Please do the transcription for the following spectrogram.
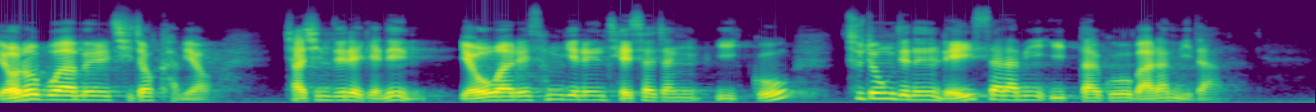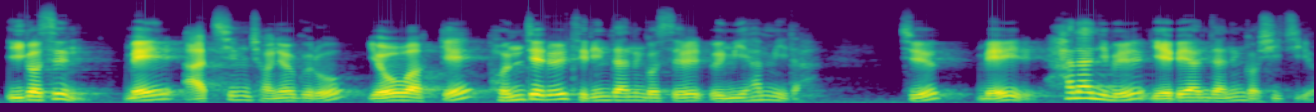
여로보암을 지적하며 자신들에게는 여호와를 섬기는 제사장이 있고 수종드는 레이 사람이 있다고 말합니다. 이것은 매일 아침 저녁으로 여호와께 번제를 드린다는 것을 의미합니다. 즉 매일 하나님을 예배한다는 것이지요.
